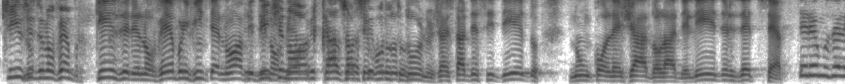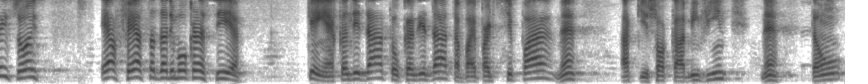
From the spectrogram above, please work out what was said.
15 de novembro. 15 de novembro e 29 e 29, de novembro. caso o segundo, segundo turno. Já está decidido num colegiado lá de líderes, etc. Teremos eleições. É a festa da democracia. Quem é candidato ou candidata vai participar, né? Aqui só cabem 20, né? Então,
